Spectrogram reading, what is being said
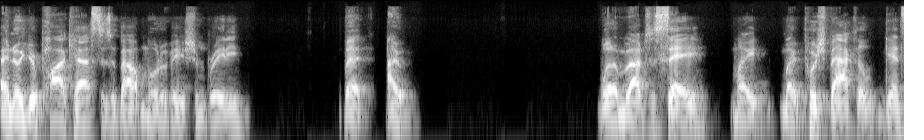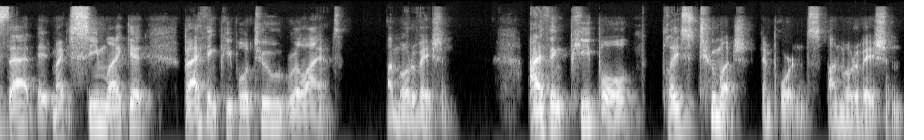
I know your podcast is about motivation, Brady, but I what I'm about to say might might push back against that. It might seem like it, but I think people are too reliant on motivation. I think people place too much importance on motivation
